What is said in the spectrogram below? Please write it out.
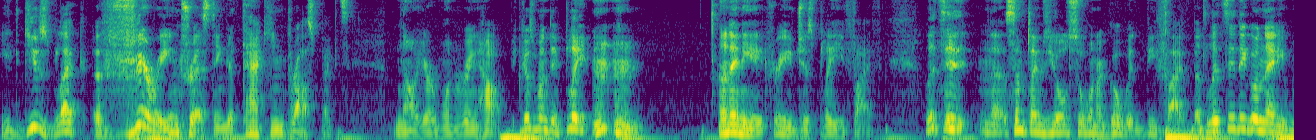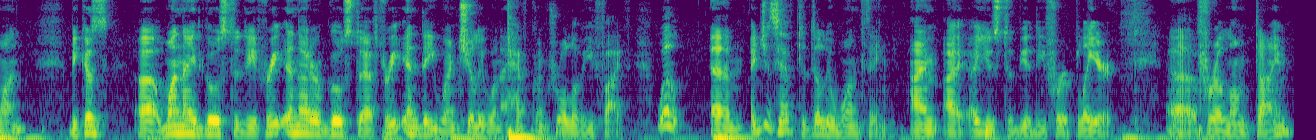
it gives black a very interesting attacking prospect. Now you're wondering how. Because when they play on any a3, you just play e5. Let's say, uh, sometimes you also want to go with b5, but let's say they go knight e1, because uh, one knight goes to d3, another goes to f3, and they eventually want to have control of e5. Well, um, I just have to tell you one thing. I'm, I, I used to be a d4 player uh, for a long time,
